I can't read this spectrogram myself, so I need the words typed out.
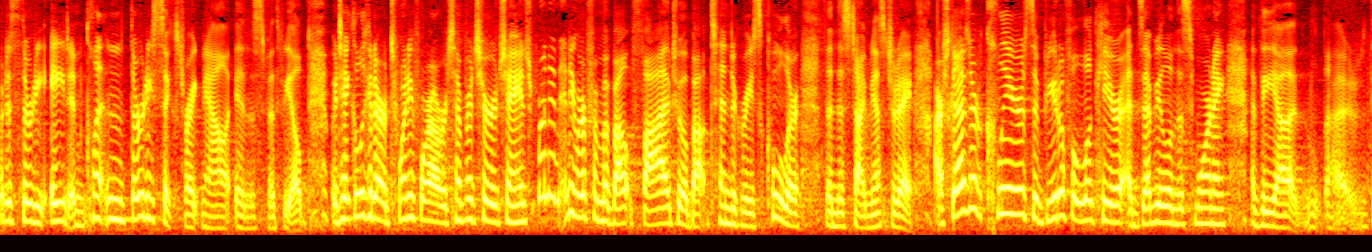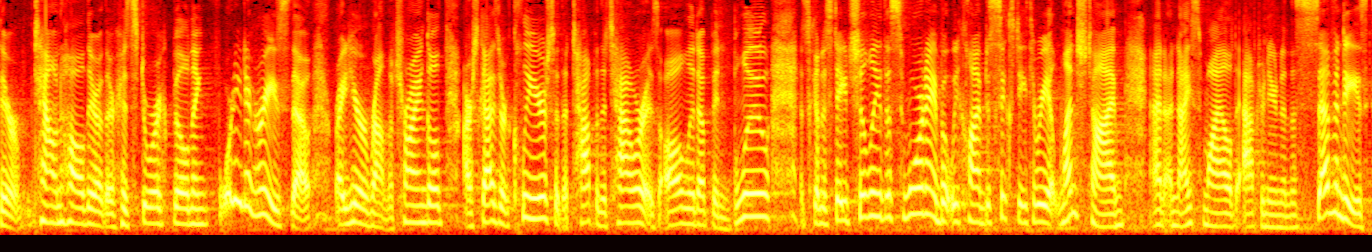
but it's 38 in Clinton, 36 right now in Smithfield. We take a look at our 24 hour temperature change, running anywhere from about 5 to about 10 degrees cooler than this time yesterday. Our skies are clear. It's a beautiful look here at Zebulon this morning at the uh, uh, their town hall there, their historic building. 40 degrees though, right here around the triangle. Our skies are clear, so the top of the tower is all lit up in blue. It's going to stay chilly this morning, but we climbed to 63 at lunchtime and a nice mild afternoon in the 70s.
